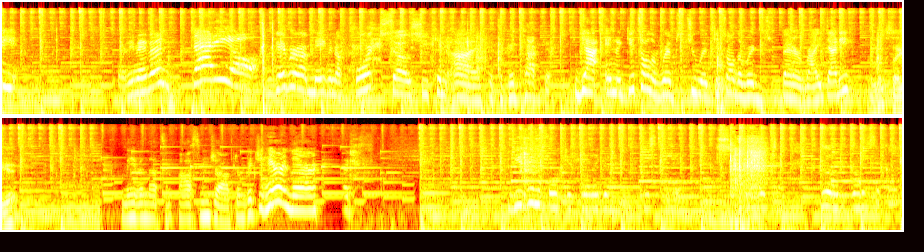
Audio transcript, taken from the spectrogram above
Daddy, Ready, Maven? Daddy. We gave her a Maven a fork so she can uh. It's a good tactic. Yeah, and it gets all the ribs too. It gets all the ribs better, right, Daddy? It looks like it. Maven, that's an awesome job. Don't get your hair in there. Using the fork is really good. Just it's good. What is it called?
